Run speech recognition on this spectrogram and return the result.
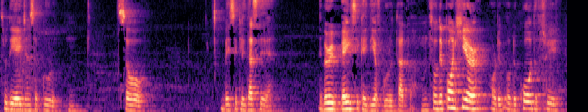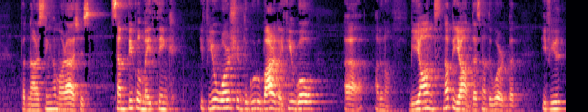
through the agents of Guru. Mm. So, basically, that's the, the very basic idea of Guru Tattva. Hmm. So, the point here, or the, or the quote of Sripad Narasingha Maharaj is some people may think if you worship the Guru Varga, if you go, uh, I don't know, beyond, not beyond, that's not the word, but if you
